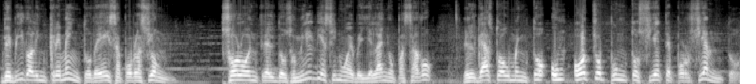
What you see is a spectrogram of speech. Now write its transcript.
debido al incremento de esa población. Solo entre el 2019 y el año pasado, el gasto aumentó un 8.7%,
